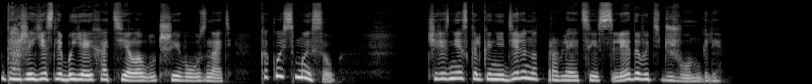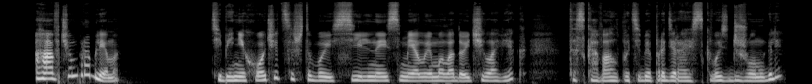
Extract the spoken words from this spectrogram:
Даже если бы я и хотела лучше его узнать, какой смысл? Через несколько недель он отправляется исследовать джунгли. А в чем проблема? Тебе не хочется, чтобы сильный и смелый молодой человек тосковал по тебе, продираясь сквозь джунгли?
